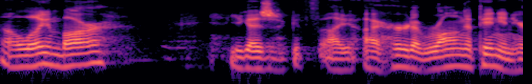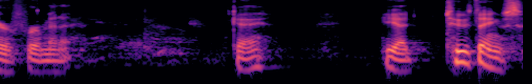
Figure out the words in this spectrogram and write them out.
Oh, William Barr, you guys, I, I heard a wrong opinion here for a minute. Okay? He had two things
